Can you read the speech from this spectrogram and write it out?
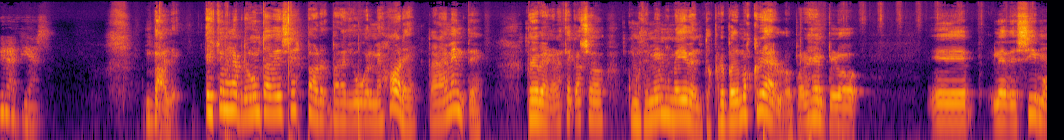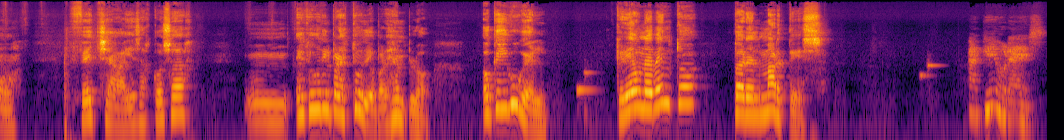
Gracias. Vale. Esto nos la pregunta a veces para, para que Google mejore, claramente. Pero venga, en este caso, como tenemos no hay eventos, pero podemos crearlo. Por ejemplo, eh, le decimos fecha y esas cosas. Mm, esto es útil para estudio, por ejemplo. Ok Google, crea un evento para el martes. ¿A qué hora es?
